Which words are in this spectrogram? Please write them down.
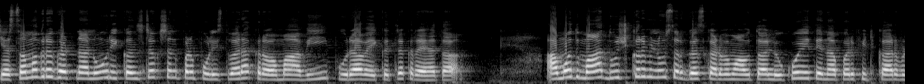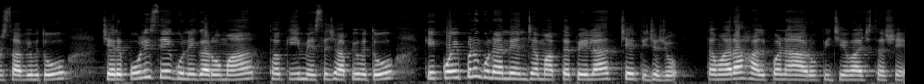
જ્યાં સમગ્ર ઘટનાનું રિકન્સ્ટ્રક્શન પણ પોલીસ દ્વારા કરવામાં આવી, પુરાવા એકત્ર કરાયા હતા. આમોદમાં દુષ્કર્મીનું સરઘસ કાઢવામાં આવતા લોકોએ તેના પર ફિટકાર વરસાવ્યો હતો. જ્યારે પોલીસે ગુનેગારોમાં થકી મેસેજ આપ્યો હતો કે કોઈ પણ ગુનાને અંજામ આપતા પહેલાં ચેતી જજો. તમારા હાલ પણ આ આરોપી જેવા જ થશે.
